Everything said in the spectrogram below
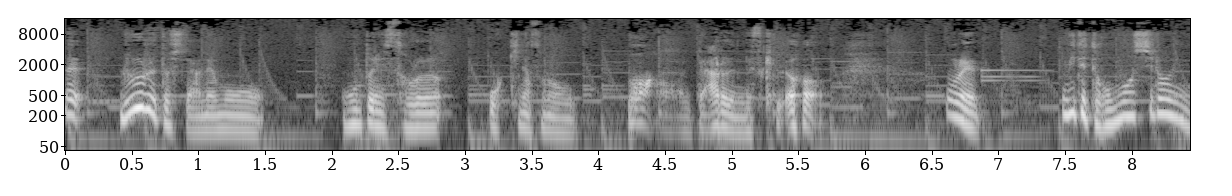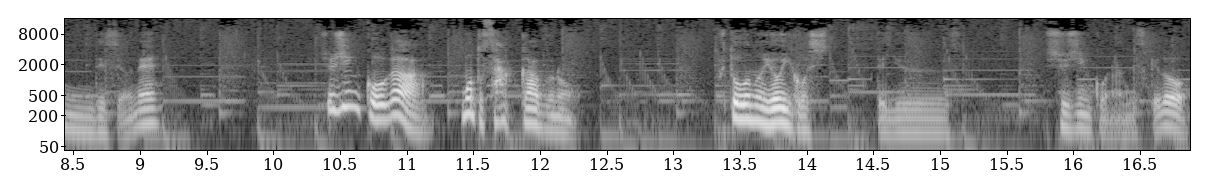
で、ルールとしてはね、もう、本当にそれ、大きなその、ボーンってあるんですけど、もうね、見てて面白いんですよね。主人公が元サッカー部の不当の酔い腰っていう主人公なんですけど、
